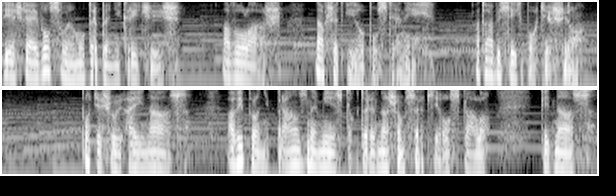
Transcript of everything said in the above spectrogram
ty ešte aj vo svojom utrpení kričíš a voláš na všetkých opustených, a to aby si ich potešil. Potešuj aj nás a vyplň prázdne miesto, ktoré v našom srdci ostalo, keď nás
